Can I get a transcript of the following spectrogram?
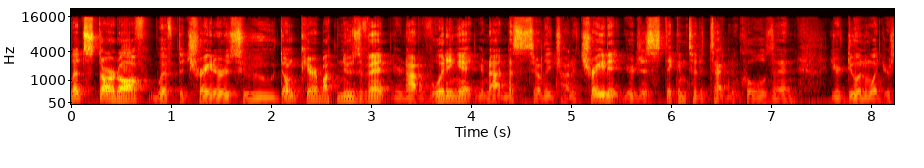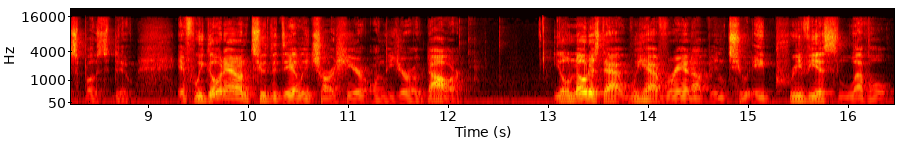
Let's start off with the traders who don't care about the news event. You're not avoiding it. You're not necessarily trying to trade it. You're just sticking to the technicals and you're doing what you're supposed to do. If we go down to the daily chart here on the euro dollar, you'll notice that we have ran up into a previous level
